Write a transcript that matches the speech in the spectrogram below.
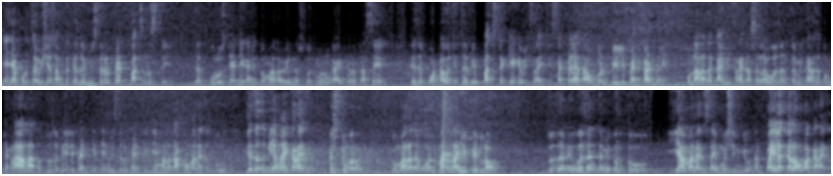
त्याच्या पुढचा विषय सांगतो त्याचं व्हिसरल फॅट पाच नसते जर पुरुष त्या ठिकाणी तुम्हाला वेलनेस कोच म्हणून गाईड करत असेल त्याचं पोटावरची चरबी पाच टक्के का विचारायची. सगळ्यात अवघड बेली फॅट काढणं आहे. कुणाला जर काय विचारायचं असेल ना वजन कमी करायचं तुमच्याकडे आला तर तुझं बेली फॅट किती आणि व्हिसरल फॅट किती आहे मला दाखव म्हणायचं. तू त्याचंच बी एम आय करायचं कस्टमर तुम्हाला जर कोण म्हणला ही पेन लावून. तुझं मी वजन कमी करतो या म्हणायचं साहेब मशीन घेऊन आणि पहिला त्याला उभा करायचा.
